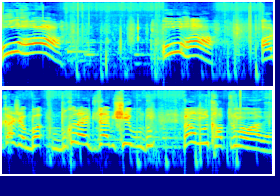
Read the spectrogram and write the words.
Oha. Oha. Arkadaşlar bu, bu kadar güzel bir şey buldum. Ben bunu kaptırmam abi.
